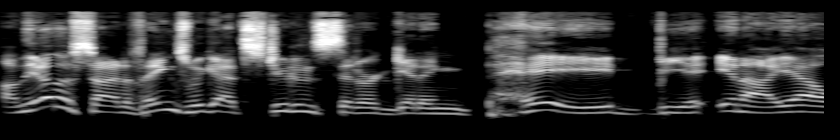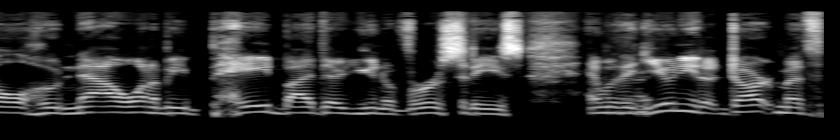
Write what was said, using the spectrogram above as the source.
on the other side of things, we got students that are getting paid via NIL who now want to be paid by their universities. And with a union at Dartmouth,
